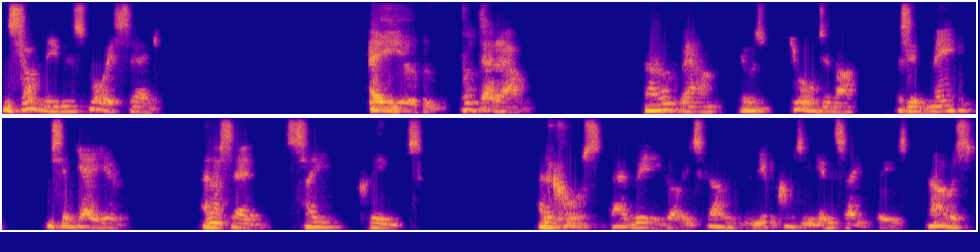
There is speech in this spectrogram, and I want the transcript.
And suddenly this voice said, Hey, you, put that out. I looked down. It was George and I. I said, me? He said, yeah, you. And I said, say please. And of course, that really got his goat. And of course, he didn't say please. And I was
